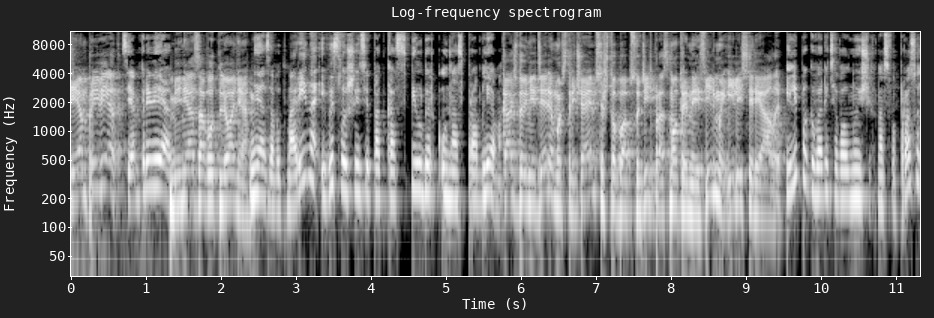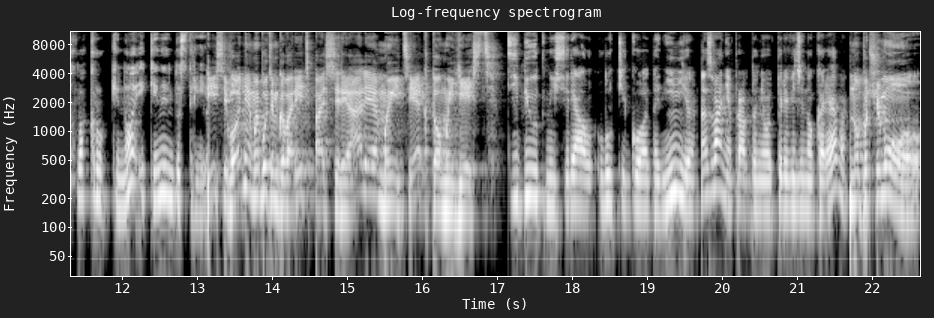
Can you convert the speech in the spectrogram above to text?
Всем привет! Всем привет! Меня зовут Леня. Меня зовут Марина, и вы слушаете подкаст «Спилберг. У нас проблема». Каждую неделю мы встречаемся, чтобы обсудить просмотренные фильмы или сериалы. Или поговорить о волнующих нас вопросах вокруг кино и киноиндустрии. И сегодня мы будем говорить о сериале «Мы те, кто мы есть». Дебютный сериал Луки Гуаданиньо. Название, правда, у него переведено коряво. Ну почему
